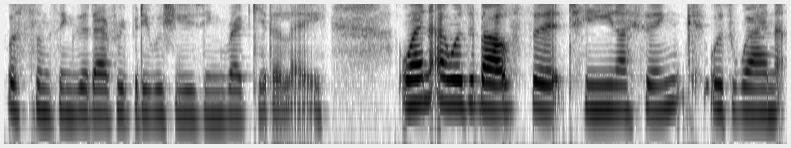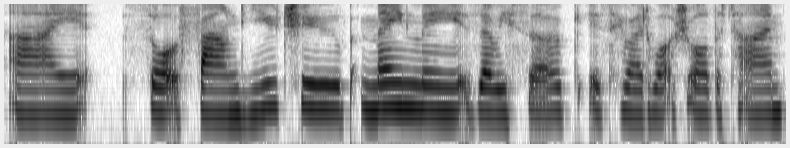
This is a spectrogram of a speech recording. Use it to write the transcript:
was something that everybody was using regularly. When I was about 13, I think, was when I sort of found YouTube. Mainly Zoe Sugg is who I'd watch all the time.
